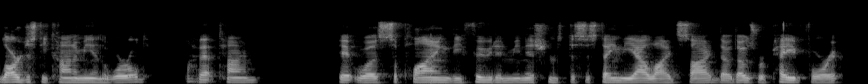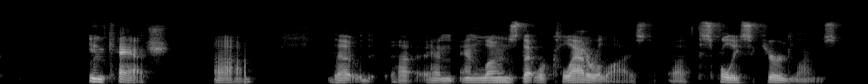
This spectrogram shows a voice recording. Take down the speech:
largest economy in the world by that time. It was supplying the food and munitions to sustain the Allied side, though those were paid for it in cash, uh, that uh, and and loans that were collateralized, uh, fully secured loans.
